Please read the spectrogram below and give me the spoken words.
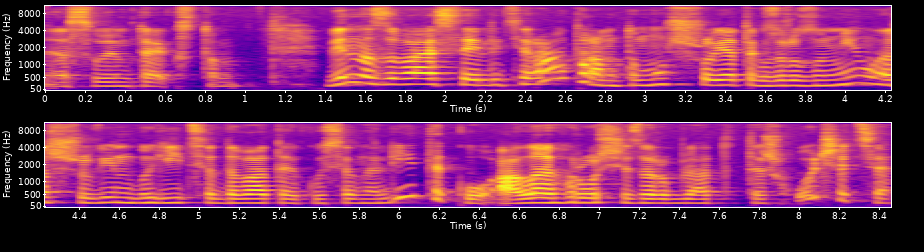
е, своїм текстом. Він називає себе літератором, тому що я так зрозуміла, що він боїться давати якусь аналітику, але гроші заробляти теж хочеться.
